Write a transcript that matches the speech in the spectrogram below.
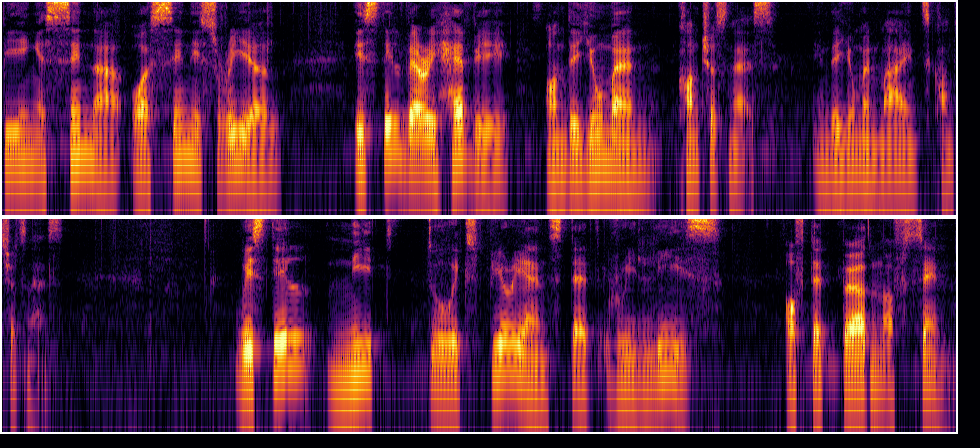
being a sinner or sin is real is still very heavy on the human consciousness, in the human mind's consciousness. We still need to experience that release of that burden of sin.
